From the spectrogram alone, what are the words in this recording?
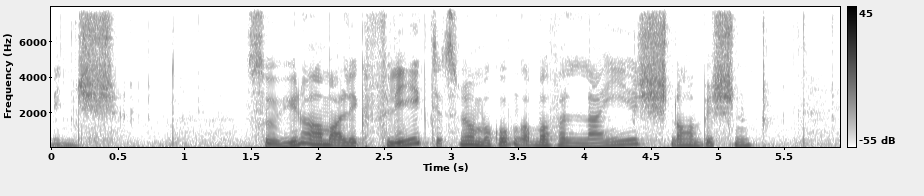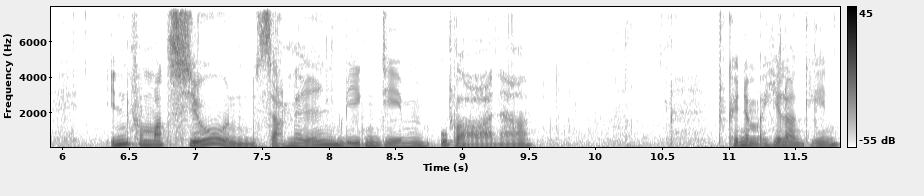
Mensch. So, Hühner haben wir alle gepflegt. Jetzt müssen wir mal gucken, ob wir vielleicht noch ein bisschen Informationen sammeln wegen dem Oberhahn. Wir können ja mal hier lang gehen.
